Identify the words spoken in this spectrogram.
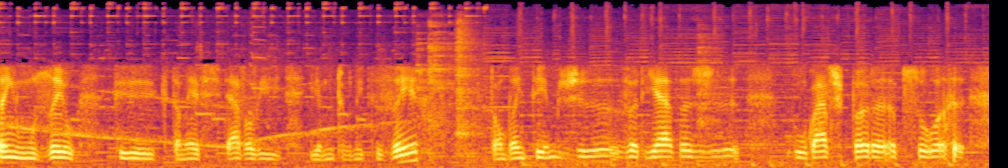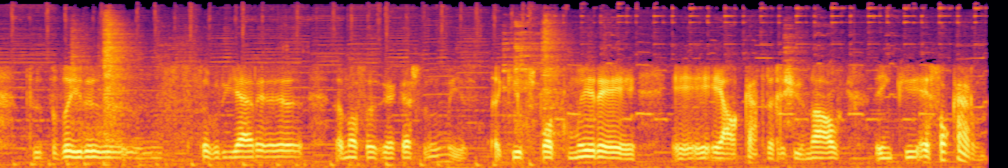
tem um museu que, que também é visitável e, e, é muito bonito de ver. Também temos variadas lugares para a pessoa poder eh, saborear a, eh, a nossa gastronomia. Aqui o que se pode comer é, é, é alcatra regional, em que é só carne,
